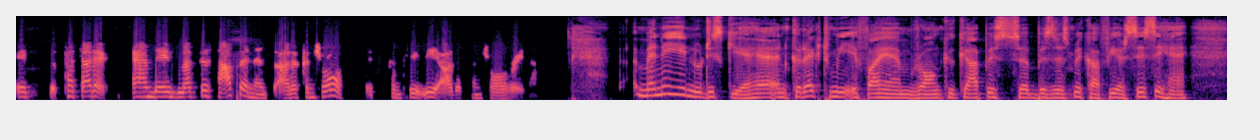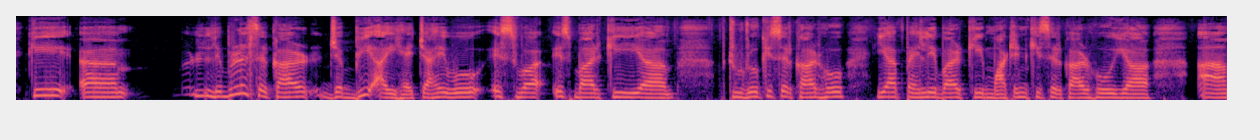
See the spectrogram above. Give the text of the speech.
it's pathetic and they let this happen it's out of control it's completely out of control right now मैंने ये नोटिस किया है and correct me if I am wrong क्योंकि आप इस बिज़नेस में काफ़ी अरसे से हैं कि लिबरल सरकार जब भी आई है चाहे वो इस बार इस बार की ट्रूडो की सरकार हो या पहली बार की मार्टिन की सरकार हो या आ,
